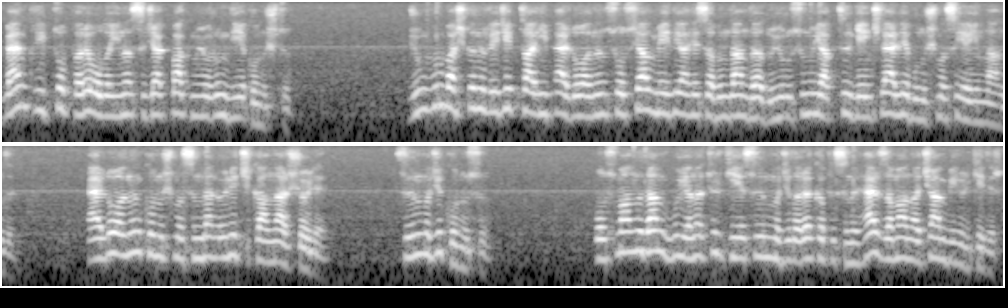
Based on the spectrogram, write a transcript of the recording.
Ben kripto para olayına sıcak bakmıyorum diye konuştu. Cumhurbaşkanı Recep Tayyip Erdoğan'ın sosyal medya hesabından da duyurusunu yaptığı gençlerle buluşması yayınlandı. Erdoğan'ın konuşmasından öne çıkanlar şöyle. Sığınmacı konusu. Osmanlı'dan bu yana Türkiye sığınmacılara kapısını her zaman açan bir ülkedir.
